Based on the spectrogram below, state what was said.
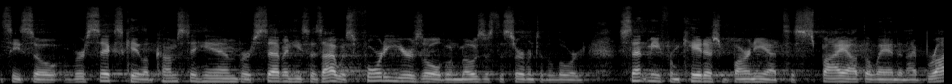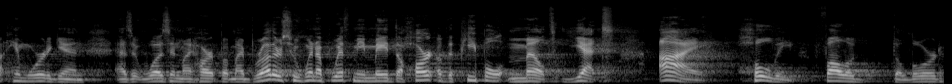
see, so verse 6, Caleb comes to him. Verse 7, he says, I was 40 years old when Moses, the servant of the Lord, sent me from Kadesh Barnea to spy out the land, and I brought him word again as it was in my heart. But my brothers who went up with me made the heart of the people melt. Yet I wholly followed the Lord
